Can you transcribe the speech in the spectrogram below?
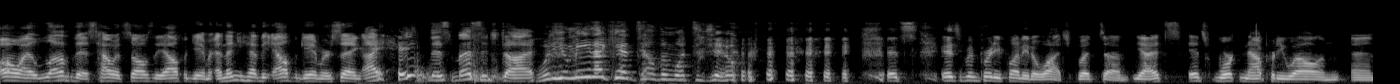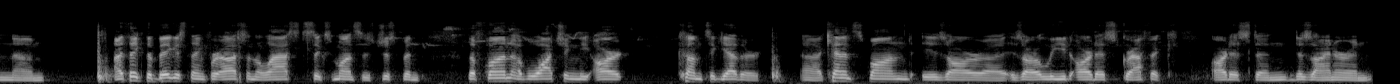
oh I love this how it solves the alpha gamer, and then you have the alpha gamer saying I hate this message die. What do you mean I can't tell them what to do? it's it's been pretty funny to watch, but um, yeah, it's it's working out pretty well, and and um, I think the biggest thing for us in the last six months has just been the fun of watching the art come together. Uh, Kenneth Spond is our uh, is our lead artist, graphic artist and designer, and,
